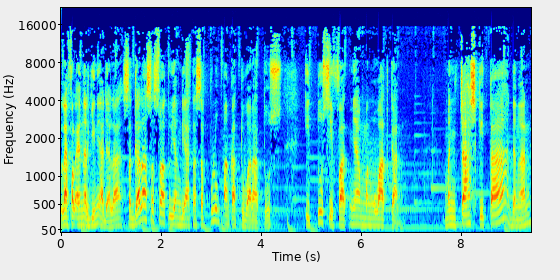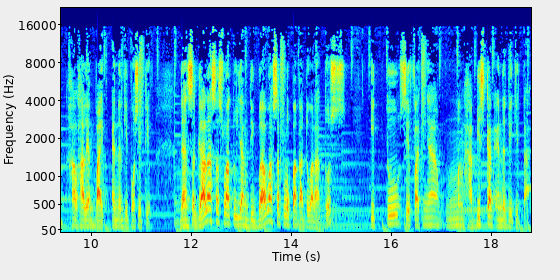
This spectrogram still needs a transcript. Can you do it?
level energi ini adalah segala sesuatu yang di atas 10 pangkat 200 itu sifatnya menguatkan, mencas kita dengan hal-hal yang baik, energi positif. Dan segala sesuatu yang di bawah 10 pangkat 200 itu sifatnya menghabiskan energi kita.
